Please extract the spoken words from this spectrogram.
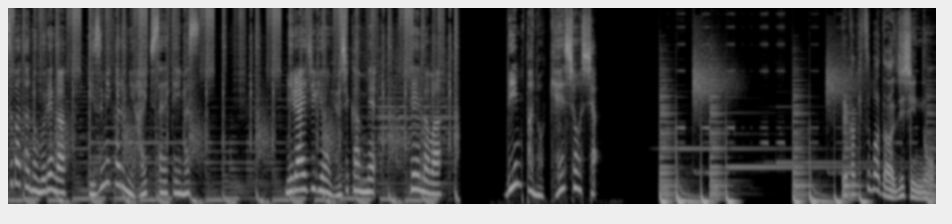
椿の群れがリズミカルに配置されています。未来事業4時間目。テーマはリンパの継承者。で柿椿自身の、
